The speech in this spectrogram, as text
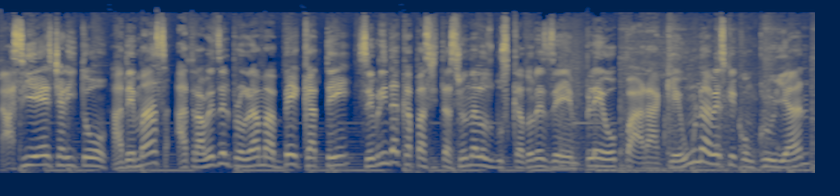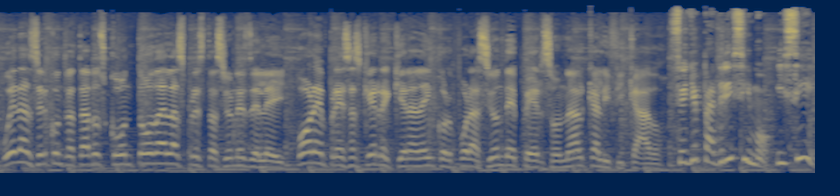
Así es, Charito. Además, a través del programa BKT se brinda capacitación a los buscadores de empleo para que una vez que concluyan puedan ser contratados con todas las prestaciones de ley por empresas que requieran la incorporación de personal calificado. Se oye padrísimo. Y sí,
